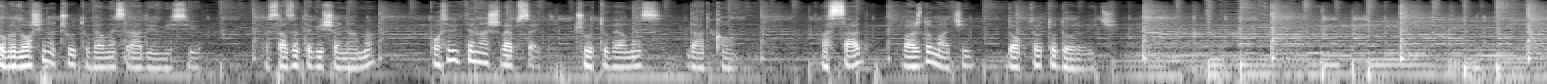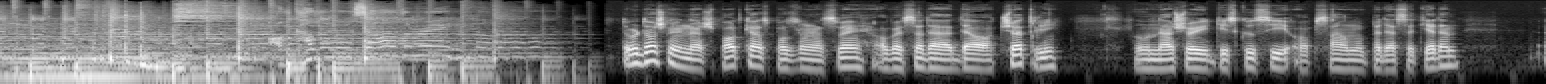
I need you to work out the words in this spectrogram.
Dobrodošli na True to Wellness radio emisiju. Da saznate više o nama, posjetite naš website truetowellness.com. A sad, vaš domaćin, dr. Todorović. Dobrodošli na naš podcast, pozdrav na sve. Ovo je sada deo četiri u našoj diskusiji o psalmu 51.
